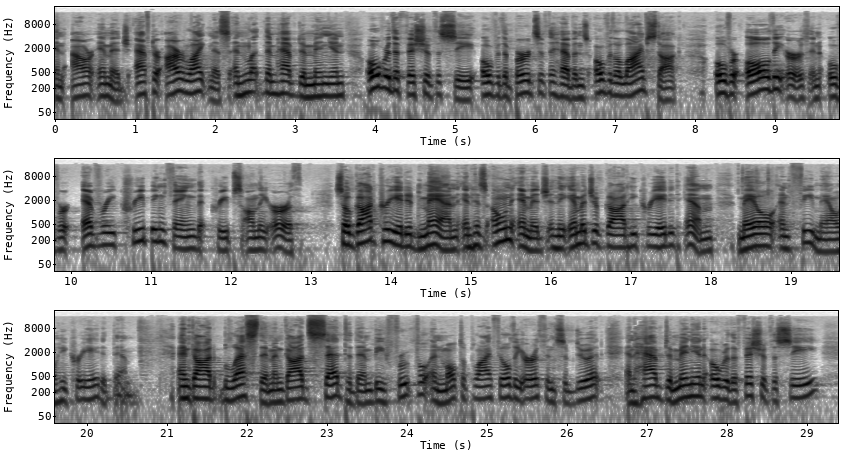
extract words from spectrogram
in our image, after our likeness, and let them have dominion over the fish of the sea, over the birds of the heavens, over the livestock, over all the earth, and over every creeping thing that creeps on the earth. So God created man in his own image. In the image of God, he created him. Male and female, he created them. And God blessed them, and God said to them, Be fruitful and multiply, fill the earth and subdue it, and have dominion over the fish of the sea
